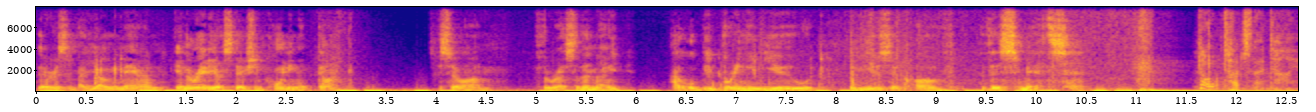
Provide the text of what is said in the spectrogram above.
There is a young man in the radio station pointing a gun. So, um, for the rest of the night, I will be bringing you the music of the Smiths. Don't touch that dial.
